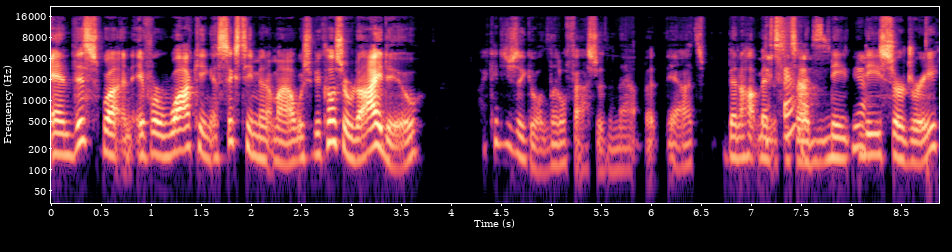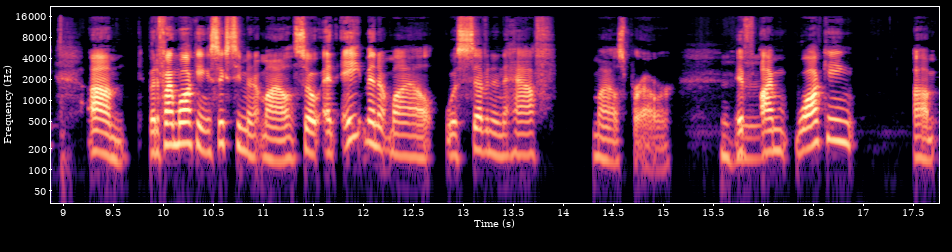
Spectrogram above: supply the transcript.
and this one, if we're walking a 16 minute mile, which would be closer to what I do, I could usually go a little faster than that, but yeah, it's been a hot minute since I had knee, yeah. knee surgery. Um, but if I'm walking a 16 minute mile, so an eight minute mile was seven and a half miles per hour. Mm-hmm. If I'm walking um,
